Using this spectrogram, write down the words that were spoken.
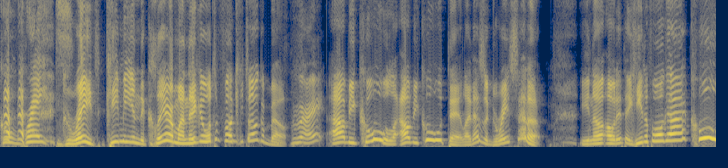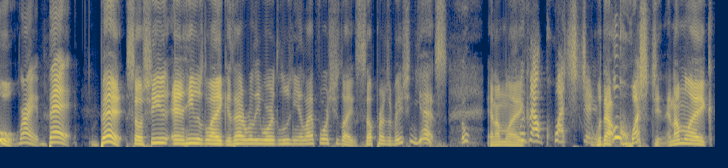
Great. Great. Keep me in the clear, my nigga. What the fuck you talking about? Right. I'll be cool. I'll be cool with that. Like that's a great setup. You know? Oh, they think he the fall guy? Cool. Right. Bet. Bet. So she and he was like, "Is that really worth losing your life for?" She's like, "Self preservation, yes." And I'm like, Without question. without question. And I'm like,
